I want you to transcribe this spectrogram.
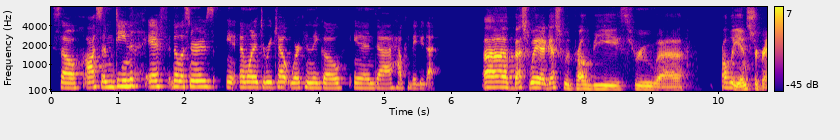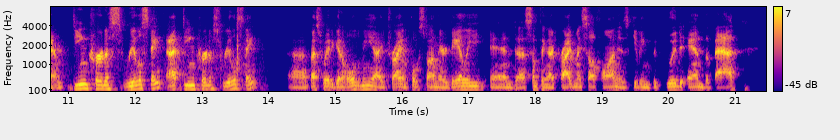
so awesome dean if the listeners eh, wanted to reach out where can they go and uh, how can they do that uh, best way i guess would probably be through uh, Probably Instagram, Dean Curtis Real Estate at Dean Curtis Real Estate. Uh, best way to get a hold of me. I try and post on there daily, and uh, something I pride myself on is giving the good and the bad.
